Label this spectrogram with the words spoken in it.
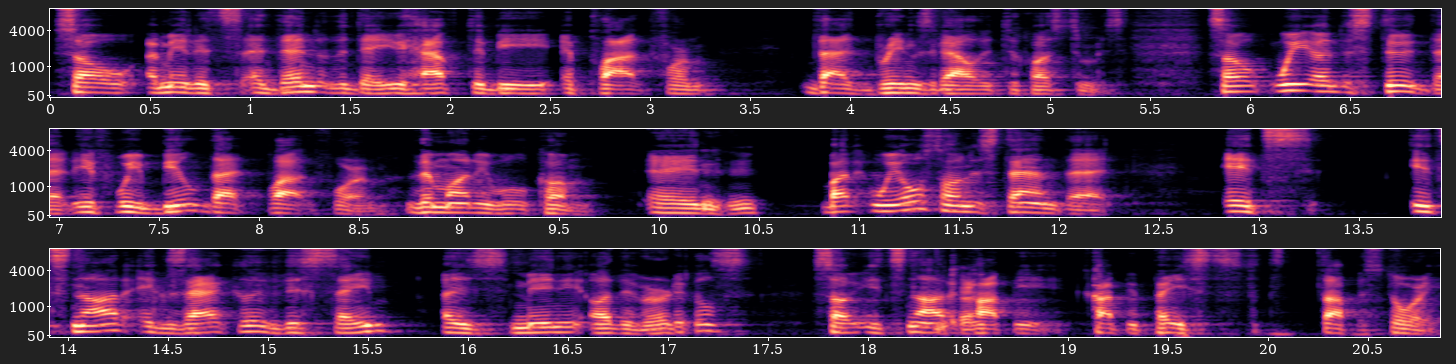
So I mean, it's at the end of the day, you have to be a platform that brings value to customers. So we understood that if we build that platform, the money will come. And mm-hmm. but we also understand that it's it's not exactly the same as many other verticals. So it's not Okay. a copy copy paste type of story.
